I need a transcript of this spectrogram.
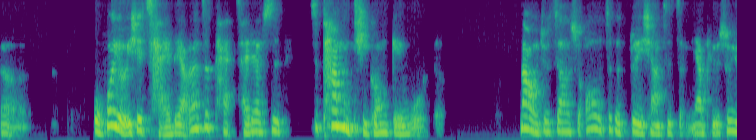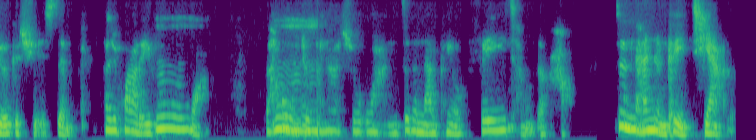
呃，我会有一些材料，那这材材料是是他们提供给我的，那我就知道说，哦，这个对象是怎么样。比如说有一个学生，他就画了一幅画。然后我就跟他说：“哇，你这个男朋友非常的好，这男人可以嫁了。”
